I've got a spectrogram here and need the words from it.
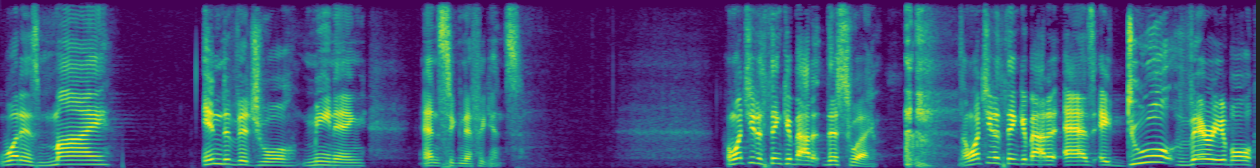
what is my individual meaning and significance. I want you to think about it this way I want you to think about it as a dual variable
